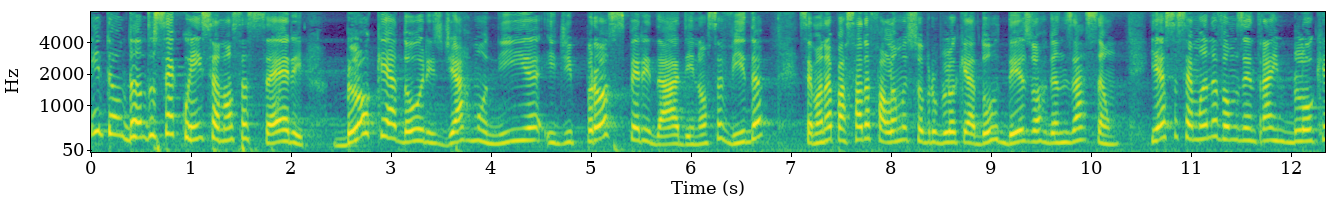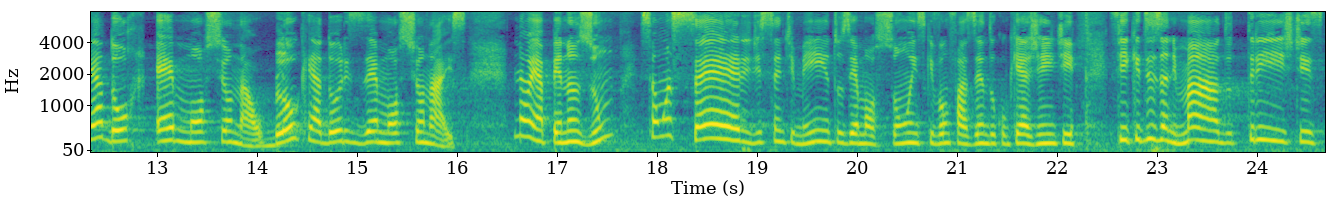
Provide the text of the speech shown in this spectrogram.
Então, dando sequência à nossa série Bloqueadores de Harmonia e de Prosperidade em Nossa Vida. Semana passada falamos sobre o bloqueador desorganização. E essa semana vamos entrar em bloqueador emocional. Bloqueadores emocionais. Não é apenas um, são uma série de sentimentos e emoções que vão fazendo com que a gente fique desanimado, tristes,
